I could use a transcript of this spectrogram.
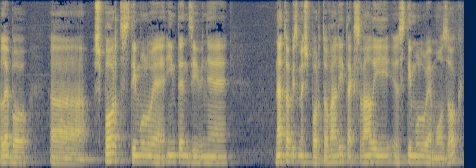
Lebo šport stimuluje intenzívne na to, aby sme športovali, tak svaly stimuluje mozog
